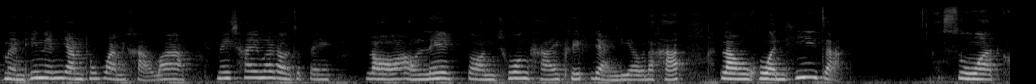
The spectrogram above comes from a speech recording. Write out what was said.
เหมือนที่เน้นย้ำทุกวันค่ะว่า ไม่ใช่ว่าเราจะไปรอเอาเลขตอนช่วงท้ายคลิปอย่างเดียวนะคะ เราควรที่จะสวดข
